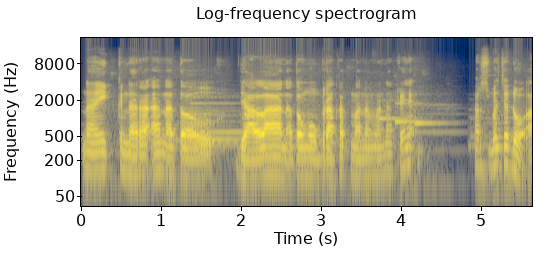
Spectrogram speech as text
naik kendaraan atau jalan atau mau berangkat mana-mana kayak harus baca doa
